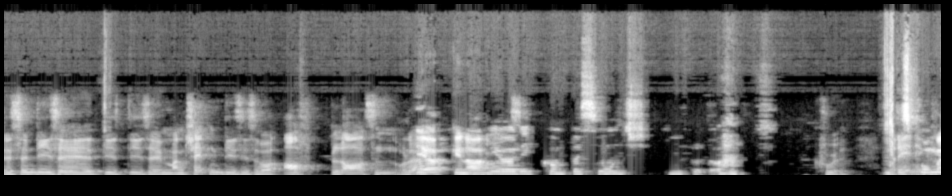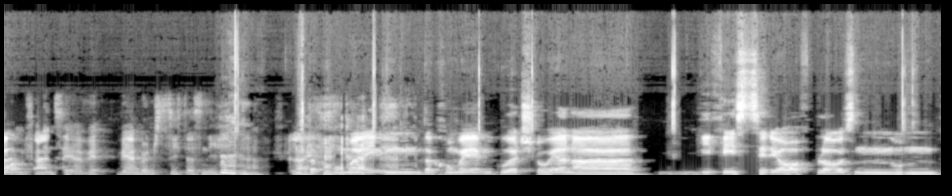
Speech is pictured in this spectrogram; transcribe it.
Das sind diese, die, diese Manschetten, die sie so aufblasen, oder? Ja, genau. Ja, die Kompressionsstiefel da. Cool. Und das Training kann man- vor dem Fernseher. Wer, wer wünscht sich das nicht? Ja, da kann man eben, da kann man eben gut steuern, wie fest sie die aufblasen und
